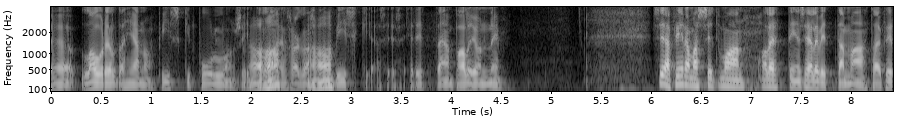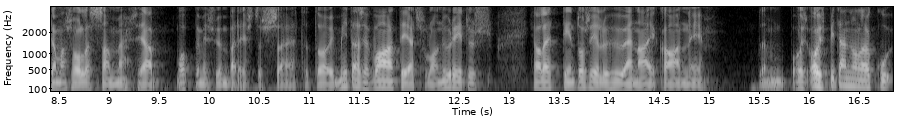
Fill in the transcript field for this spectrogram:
ö, Laurilta hienon viskipullon siitä, aha, rakastan aha. viskiä siis erittäin paljon, niin siellä firmassa sitten vaan alettiin selvittämään, tai firmassa ollessamme siellä oppimisympäristössä, että toi, mitä se vaatii, että sulla on yritys, ja alettiin tosi lyhyen aikaan, niin olisi, olisi pitänyt olla joku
